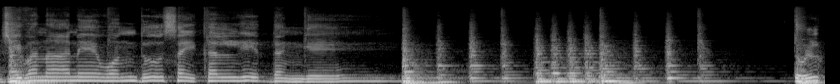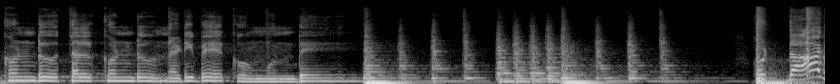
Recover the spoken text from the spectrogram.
ಜೀವನಾನೇ ಒಂದು ಸೈಕಲ್ ಇದ್ದಂಗೆ. ತುಳ್ಕೊಂಡು ತಲ್ಕೊಂಡು ನಡಿಬೇಕು ಮುಂದೆ. ಹುಟ್ಟಾಗ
